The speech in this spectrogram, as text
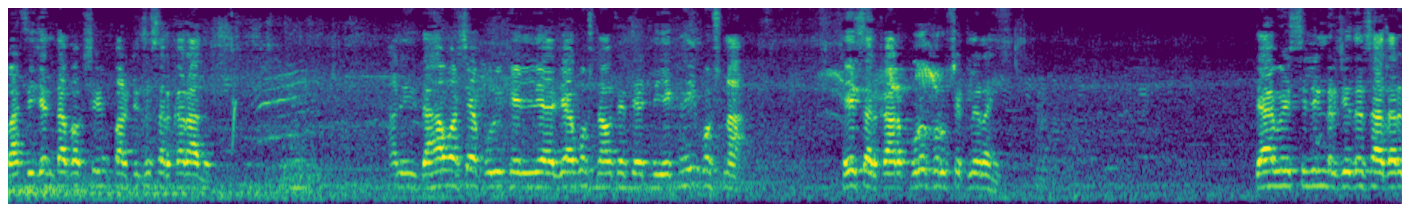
भारतीय जनता पक्ष पार्टीचं सरकार आलं. आणि दहा वर्षापूर्वी केलेल्या ज्या घोषणा होत्या त्यातली एकही घोषणा हे सरकार पुरं करू शकले नाही. त्यावेळेस सिलेंडरचे दर साधारण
